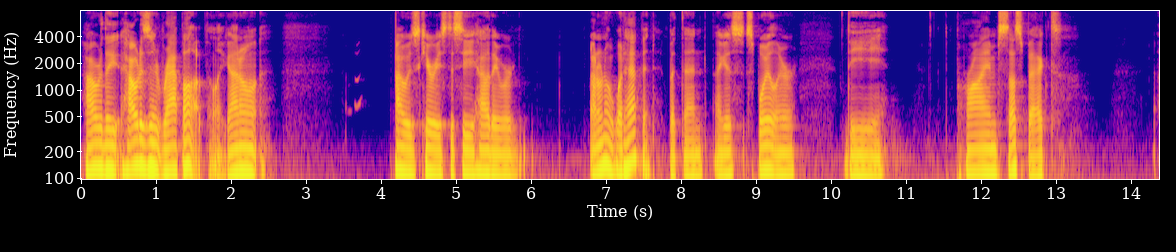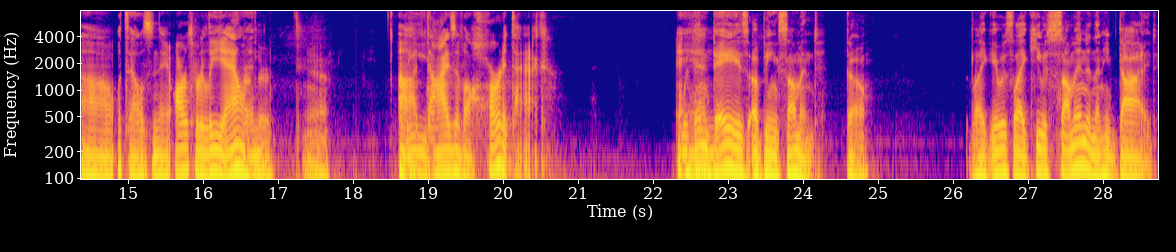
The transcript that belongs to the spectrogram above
how are they how does it wrap up?" Like I don't I was curious to see how they were I don't know what happened, but then I guess spoiler the prime suspect uh what the hell is his name? Arthur Lee Allen Arthur. Yeah. uh, Lee. dies of a heart attack. Within And- days of being summoned, though. Like it was like he was summoned and then he died.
